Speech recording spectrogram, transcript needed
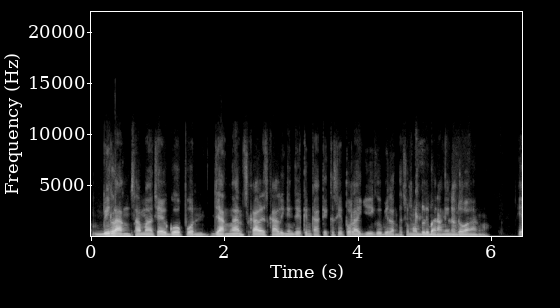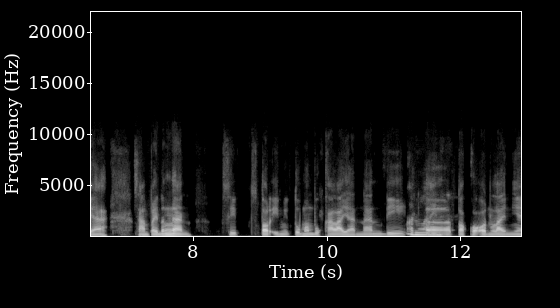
bilang sama cewek gue pun jangan sekali-sekali nginjekin kaki ke situ lagi gue bilang. Cuma beli barang ini doang ya. Sampai dengan si store ini tuh membuka layanan di Online. eh, toko online-nya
